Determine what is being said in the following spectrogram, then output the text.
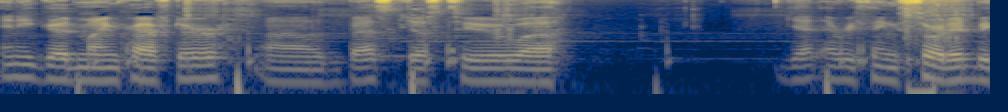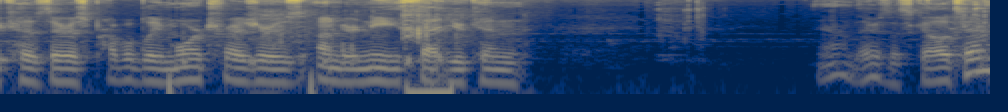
any good Minecrafter, uh, best just to uh, get everything sorted because there's probably more treasures underneath that you can... Yeah, there's a skeleton.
